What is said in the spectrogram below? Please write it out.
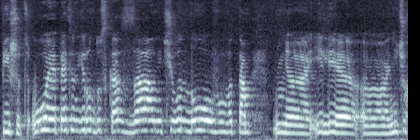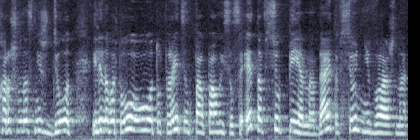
пишут, ой, опять он ерунду сказал, ничего нового там, а, или э, ничего хорошего нас не ждет, или наоборот, о, о, тут рейтинг повысился. Это все пена, да, это все не важно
